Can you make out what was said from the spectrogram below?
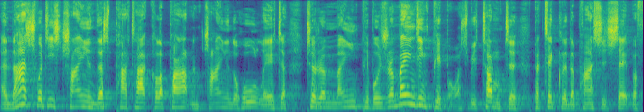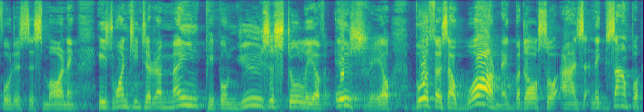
And that's what he's trying in this particular part and trying in the whole letter to remind people. He's reminding people, as we turn to particularly the passage set before us this morning, he's wanting to remind people, and use the story of Israel, both as a warning but also as an example.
